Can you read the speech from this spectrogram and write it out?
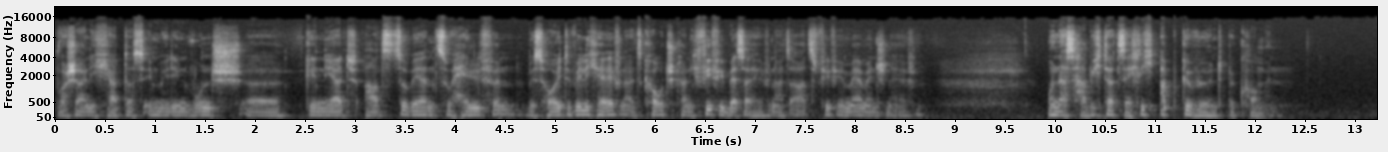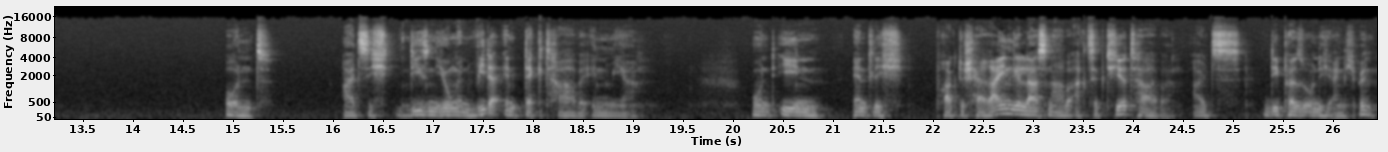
wahrscheinlich hat das in mir den Wunsch äh, genährt, Arzt zu werden, zu helfen. Bis heute will ich helfen. Als Coach kann ich viel, viel besser helfen als Arzt, viel, viel mehr Menschen helfen. Und das habe ich tatsächlich abgewöhnt bekommen. Und als ich diesen Jungen wiederentdeckt habe in mir und ihn endlich praktisch hereingelassen habe, akzeptiert habe als die Person, die ich eigentlich bin,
